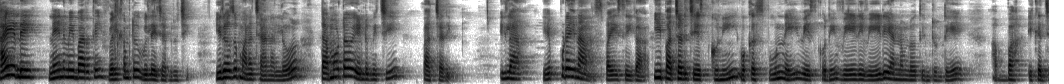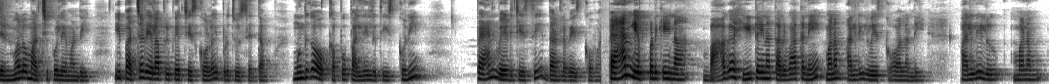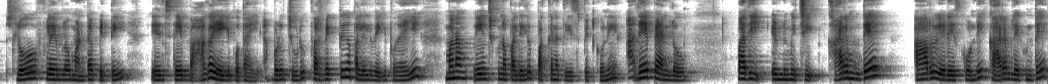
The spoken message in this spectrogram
Hi అండి నేను మీ Bharati. Welcome to village Abhiruchi. ఈరోజు మన ఛానల్లో టమోటో ఎండుమిర్చి పచ్చడి. ఇలా ఎప్పుడైనా స్పైసీగా ఈ పచ్చడి చేసుకొని ఒక స్పూన్ నెయ్యి వేసుకొని వేడి వేడి అన్నంలో తింటుంటే అబ్బా ఇక జన్మలో మర్చిపోలేమండి. ఈ పచ్చడి ఎలా ప్రిపేర్ చేసుకోవాలో ఇప్పుడు చూసేద్దాం. ముందుగా ఒక కప్పు పల్లీలు తీసుకొని ప్యాన్ వేడి చేసి దాంట్లో వేసుకోవాలి. ప్యాన్ ఎప్పటికైనా బాగా హీట్ అయిన తర్వాతనే మనం పల్లీలు వేసుకోవాలండి. పల్లీలు మనం స్లో ఫ్లేమ్లో మంట పెట్టి వేయించితే బాగా వేగిపోతాయి. అప్పుడు చూడు పర్ఫెక్ట్గా పల్లీలు వేగిపోయాయి. మనం వేయించుకున్న పల్లీలు పక్కన తీసి పెట్టుకొని అదే ప్యాన్లో పది ఎండుమిర్చి కారం ఉంటే ఆరు ఏడు వేసుకోండి కారం లేకుంటే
